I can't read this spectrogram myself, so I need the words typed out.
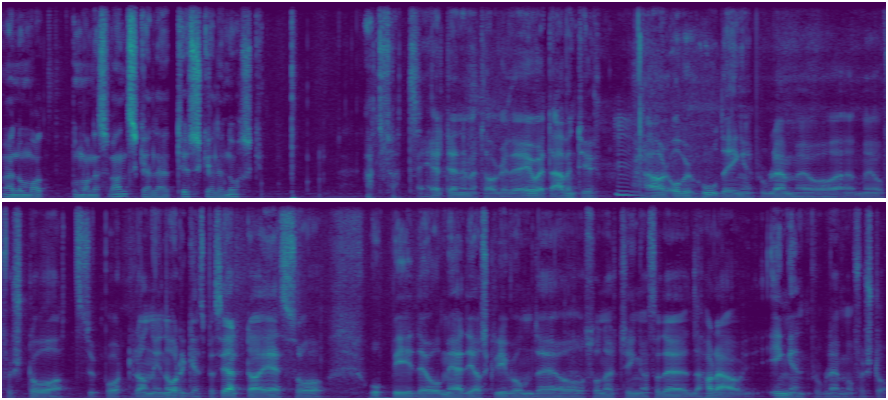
Men om, om han er svensk eller tysk eller norsk Ett fett. Jeg er helt enig med Tage. Det er jo et eventyr. Mm. Jeg har overhodet ingen problem med med å forstå at supporterne i Norge spesielt da er så oppe i det, og media skriver om det og sånne ting. Altså det, det har jeg ingen problem med å forstå.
